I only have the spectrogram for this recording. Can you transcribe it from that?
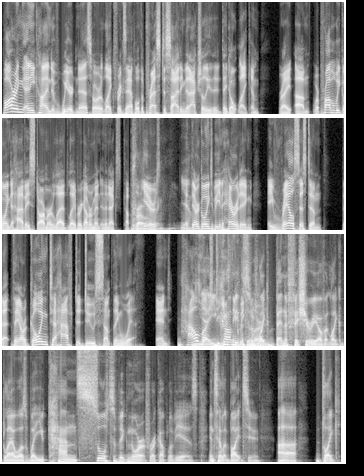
barring any kind of weirdness, or like for example, the press deciding that actually they, they don't like him, right? Um, we're probably going to have a Starmer-led Labour government in the next couple Probably. of years, Yeah. and they're going to be inheriting a rail system that they are going to have to do something with. And how yeah, much you do you can't think be we the sort of learn? like beneficiary of it like Blair was, where you can sort of ignore it for a couple of years until it bites you. Uh, like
